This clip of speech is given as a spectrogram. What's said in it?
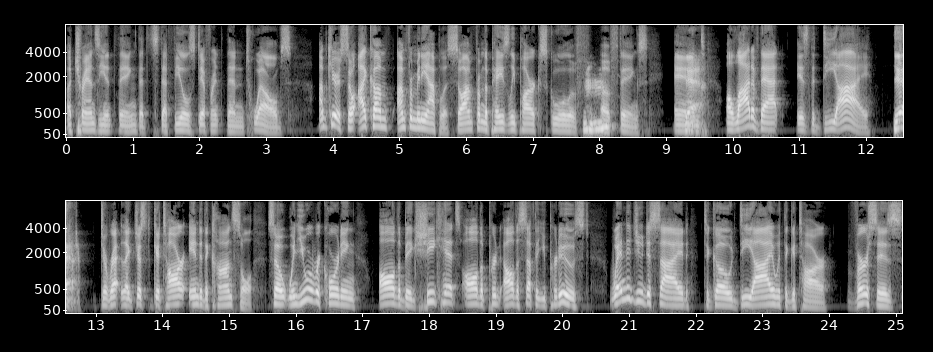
a transient thing that's that feels different than 12s. I'm curious. So I come, I'm from Minneapolis, so I'm from the Paisley Park school of mm-hmm. of things, and yeah. a lot of that is the DI. Yeah. Direct, like just guitar into the console. So when you were recording all the big chic hits, all the all the stuff that you produced, when did you decide to go DI with the guitar versus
